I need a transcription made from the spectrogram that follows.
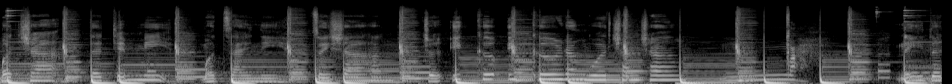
抹茶的甜蜜抹在你嘴上，这一口一口让我尝尝。你的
